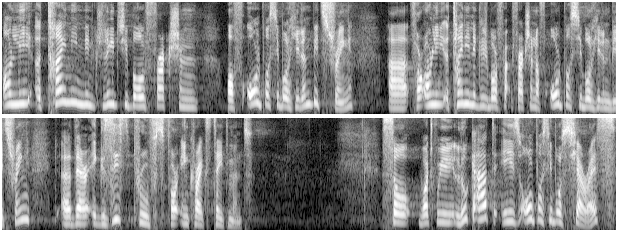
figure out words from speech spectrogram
only a tiny negligible fraction of all possible hidden bit string, uh, for only a tiny negligible fra fraction of all possible hidden bit string, uh, there exist proofs for incorrect statement. So what we look at is all possible CRS,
